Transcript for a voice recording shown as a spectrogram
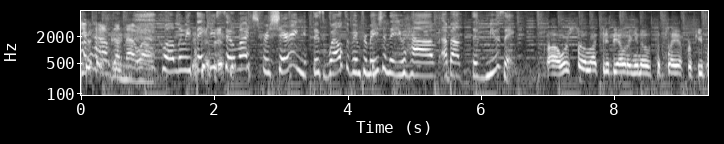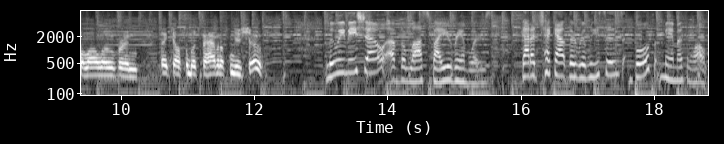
You have done that well. well, Louis, thank you so much for sharing this wealth of information that you have about the music. Uh, we're so lucky to be able to, you know, to play it for people all over. And thank y'all so much for having us on your show. Louis Michot of the Lost Bayou Ramblers. Gotta check out their releases, both Mammoth Waltz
